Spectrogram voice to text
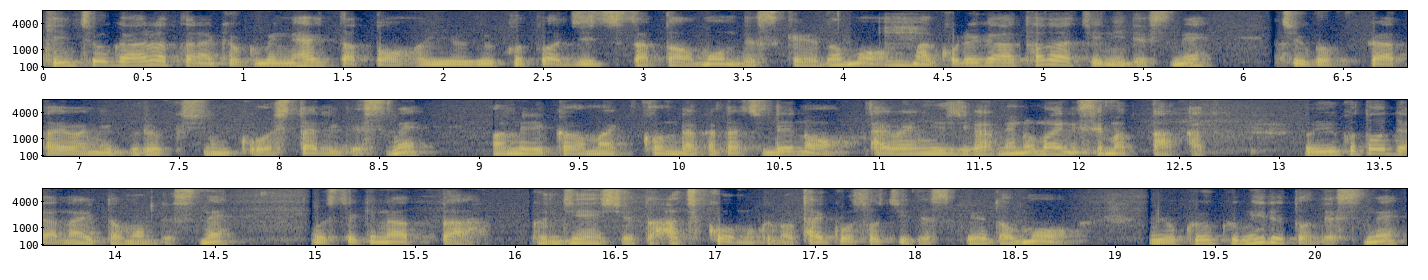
緊張が新たな局面に入ったということは事実だとは思うんですけれども、まあ、これが直ちにですね中国が台湾に武力侵攻したりですねアメリカを巻き込んだ形での台湾有事が目の前に迫ったかということではないと思うんですね。ご指摘のあった軍事演習と8項目の対抗措置ですけれどもよくよく見るとですね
